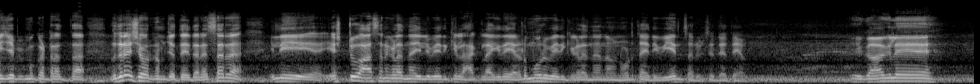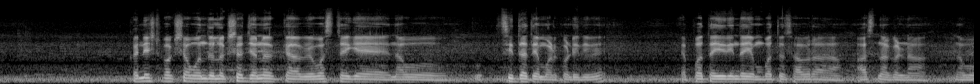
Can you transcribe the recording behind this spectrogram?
ಬಿಜೆಪಿ ಮುಖಂಡರಂತ ರುದ್ರೇಶ್ ಅವರು ನಮ್ಮ ಜೊತೆ ಇದ್ದಾರೆ. ಸರ್, ಇಲ್ಲಿ ಎಷ್ಟು ಆಸನಗಳನ್ನು ಇಲ್ಲಿ ವೇದಿಕೆಯಲ್ಲಿ ಹಾಕಲಾಗಿದೆ? ಎರಡು, ಮೂರು ವೇದಿಕೆಗಳನ್ನು ನಾವು ನೋಡ್ತಾ ಇದ್ದೀವಿ. ಏನು ಸರ್ ಸಿದ್ಧತೆ ಈಗಾಗಲೇ ಕನಿಷ್ಠ ಪಕ್ಷ ಒಂದು ಲಕ್ಷ ಜನಕ್ಕೆ ವ್ಯವಸ್ಥೆಗೆ ನಾವು ಸಿದ್ಧತೆ ಮಾಡ್ಕೊಂಡಿದ್ದೀವಿ. ಎಪ್ಪತ್ತೈದರಿಂದ ಎಂಬತ್ತು ಸಾವಿರ ಆಸನಗಳನ್ನ ನಾವು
